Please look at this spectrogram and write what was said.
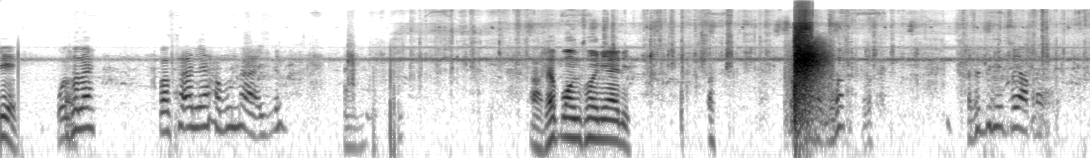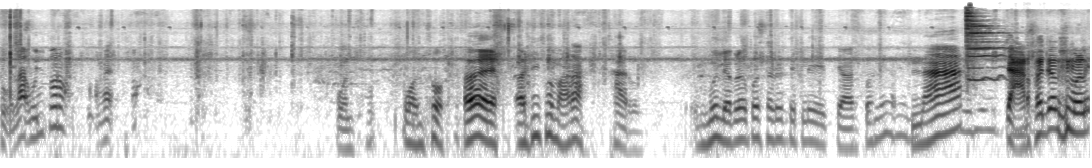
લે. પાંચસો લાય પસાદ લે હમું ના આવી હવે પાંચસો ની આડી અરે દિલીપભાઈ આપણે ટોલા ઉલ પર હવે પાંચસો. પાંચસો. હવે અઢીસો મારા. સારું હું લેબડા પર સડે એટલે ચારસો ને ના ચારસો જ મળે.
